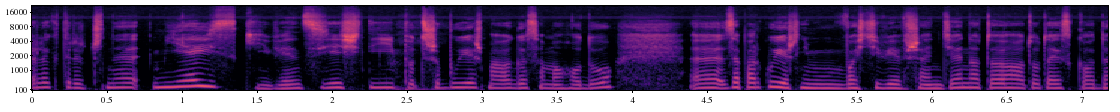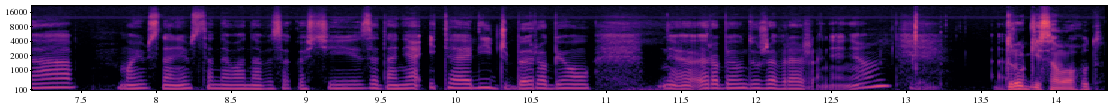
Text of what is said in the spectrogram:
elektryczny miejski, więc jeśli potrzebujesz małego samochodu, e, zaparkujesz nim właściwie wszędzie, no to tutaj Skoda moim zdaniem stanęła na wysokości zadania i te liczby robią, e, robią duże wrażenie, nie? Drugi samochód,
